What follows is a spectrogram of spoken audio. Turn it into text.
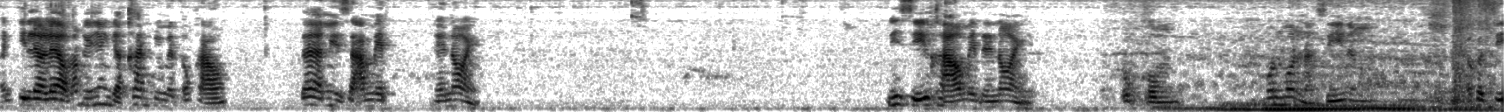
อันกินแล้วแล้วมันก็ยังอยากขั้นอยู่เม็ดขาวๆแต่อันนี้สามเม็ดน้อยๆนี่สีขาวเม็ดน้อยๆกลมๆม่นๆน่ะ สีหนึ่งแล้วก็สี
